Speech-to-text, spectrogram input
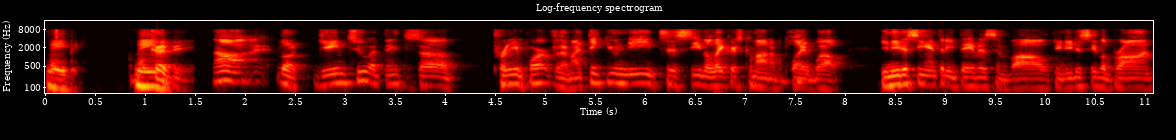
Maybe, maybe could be. No, I, look, game two, I think is uh, pretty important for them. I think you need to see the Lakers come out and play well you need to see Anthony Davis involved. You need to see LeBron,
